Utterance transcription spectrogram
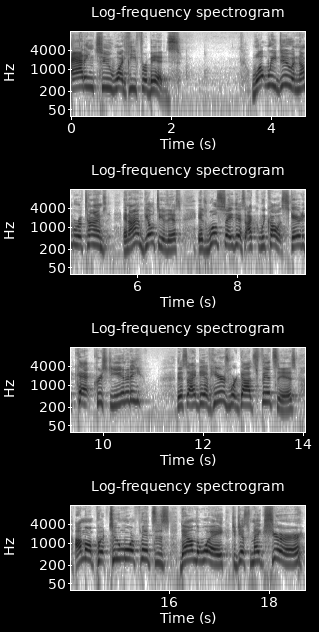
adding to what he forbids. What we do a number of times, and I am guilty of this, is we'll say this I, we call it scaredy cat Christianity. This idea of here's where God's fence is. I'm going to put two more fences down the way to just make sure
